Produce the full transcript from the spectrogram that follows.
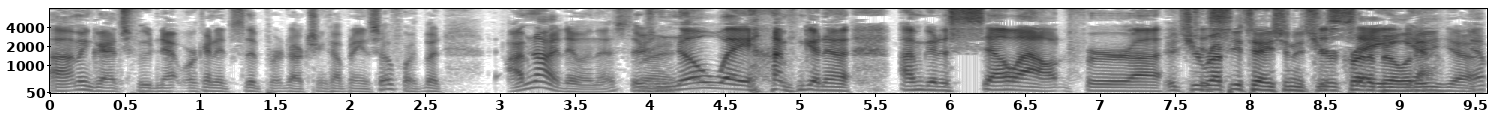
Uh, I'm in Grant's Food Network and it's the production company and so forth. But I'm not doing this. There's Right. no way I'm gonna I'm gonna sell out for. Uh, It's your to reputation, it's to your say- credibility, yeah.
